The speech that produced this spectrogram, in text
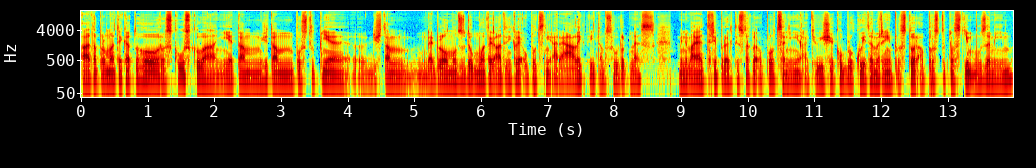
ale ta problematika toho rozkouskování je tam, že tam postupně, když tam nebylo moc domů a tak dále, vznikaly opocní areály, které tam jsou dodnes. Minimálně tři projekty jsou takhle oplocený, ať už jako blokují ten veřejný prostor a prostupnost tím územím.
